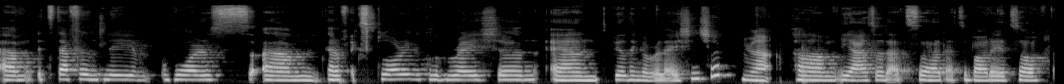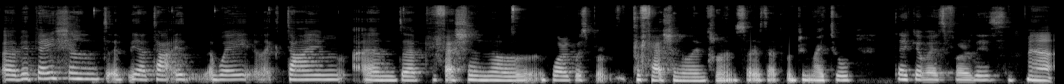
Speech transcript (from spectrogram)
um, it's definitely worth um, kind of exploring a collaboration and building a relationship. Yeah. Um, yeah. So that's uh, that's about it. So uh, be patient. Uh, yeah. T- way like time and uh, professional work with pro- professional influencers. That would be my two takeaways for this. Yeah,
